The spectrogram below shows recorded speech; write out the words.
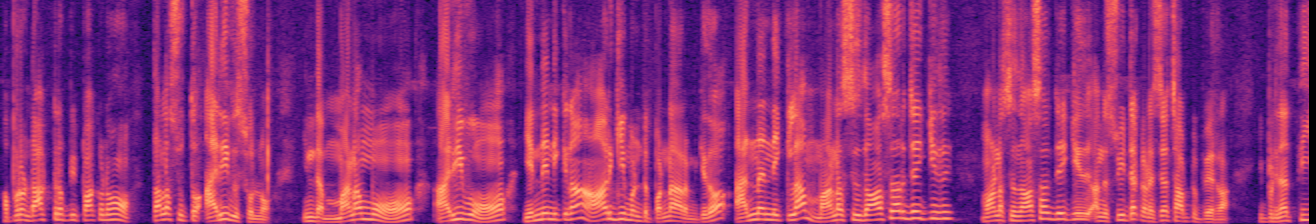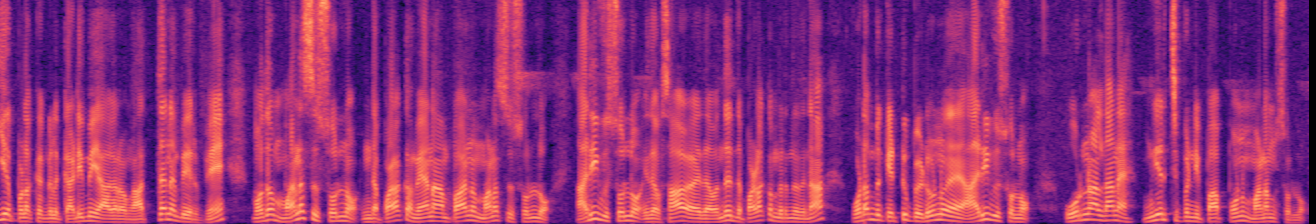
அப்புறம் டாக்டரை போய் பார்க்கணும் தலை சுத்தம் அறிவு சொல்லும். இந்த மனமும் அறிவும் என்னன்னைக்கெல்லாம் ஆர்கியூமெண்ட் பண்ண ஆரம்பிக்குதோ அன்னன்னைக்கெல்லாம் மனசு தான் சார் ஜெயிக்குது. மனசு தான் சார் ஜெயிக்குது அந்த ஸ்வீட்டாக கடைசியாக சாப்பிட்டு போயிடுறான். இப்படிதான் தீய பழக்கங்களுக்கு அடிமையாகிறவங்க அத்தனை பேருமே மொதல் மனசு சொல்லும். இந்த பழக்கம் வேணாம்ப்பான்னு மனசு சொல்லும். அறிவு சொல்லும். இதை சா இதை வந்து இந்த பழக்கம் இருந்ததுன்னா உடம்பு கெட்டு போயிடும்னு அறிவு சொல்லும். ஒரு நாள் தானே முயற்சி பண்ணி பார்ப்போம்னு மனம் சொல்லும்.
